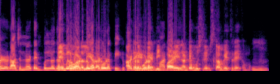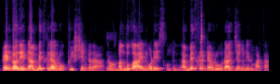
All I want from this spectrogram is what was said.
రాజన్న టెంపుల్లో వేములవాడలో. కూడా పీకి పడేయండి. పారేయండి అంటే ముస్లిమ్స్కి వ్యతిరేకము రెండోది ఏంటి? అంబేద్కర్ ఎవరు? క్రిస్టియన్ కదా. అందుకు ఆయన కూడా వేసుకుంటుంది. అంబేద్కర్ అంటే ఎవరు? రాజ్యాంగ నిర్మాత.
